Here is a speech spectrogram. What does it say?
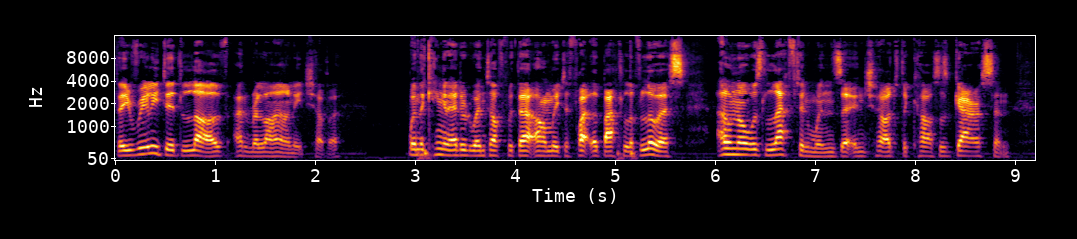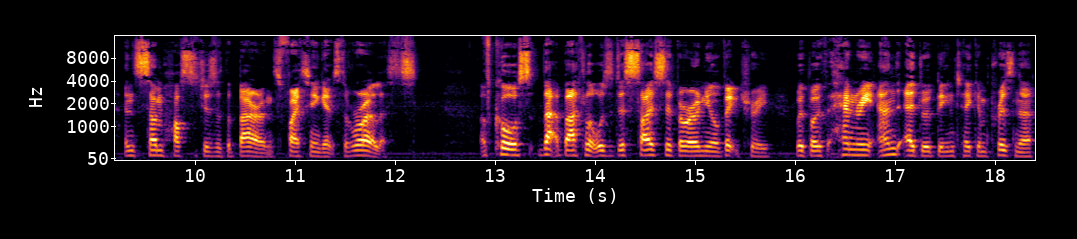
They really did love and rely on each other. When the King and Edward went off with their army to fight the Battle of Lewes, Eleanor was left in Windsor in charge of the castle's garrison and some hostages of the barons fighting against the royalists. Of course, that battle was a decisive baronial victory, with both Henry and Edward being taken prisoner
